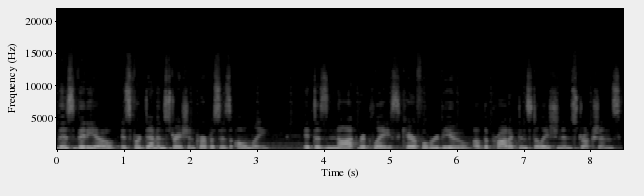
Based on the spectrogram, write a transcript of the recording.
This video is for demonstration purposes only. It does not replace careful review of the product installation instructions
